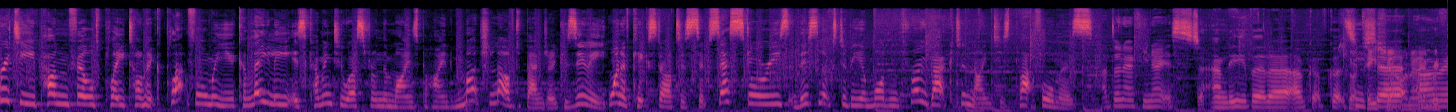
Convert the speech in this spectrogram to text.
Pretty pun-filled platonic platformer Yooka-Laylee is coming to us from the minds behind much-loved Banjo-Kazooie. One of Kickstarter's success stories, this looks to be a modern throwback to 90s platformers. I don't know if you noticed, Andy, but uh, I've got, I've got a Got a t-shirt. t-shirt on I'm everything.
